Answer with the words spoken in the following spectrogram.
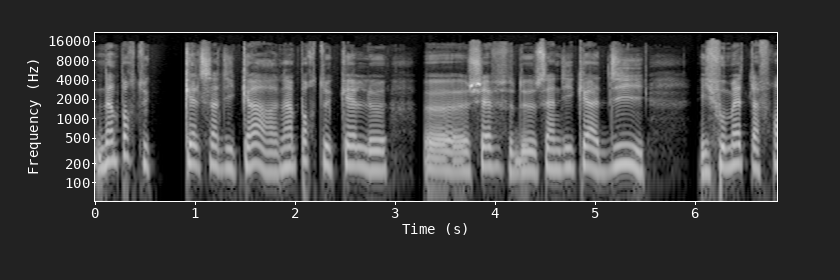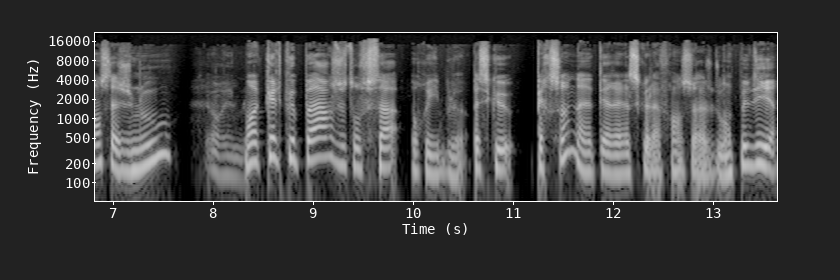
n'importe quel syndicat, n'importe quel euh, euh, chef de syndicat dit il faut mettre la France à genoux, moi, quelque part, je trouve ça horrible. Parce que personne n'a intérêt à ce que la France soit à genoux. On peut dire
